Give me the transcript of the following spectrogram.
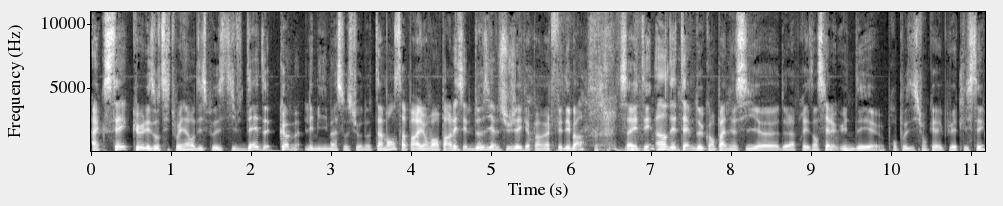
accès que les autres citoyens aux dispositifs d'aide, comme les minima sociaux notamment. Ça, pareil, on va en parler. C'est le deuxième sujet qui a pas mal fait débat. Ça a été un des thèmes de campagne aussi euh, de la présidentielle, une des euh, propositions qui avait pu être listée.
